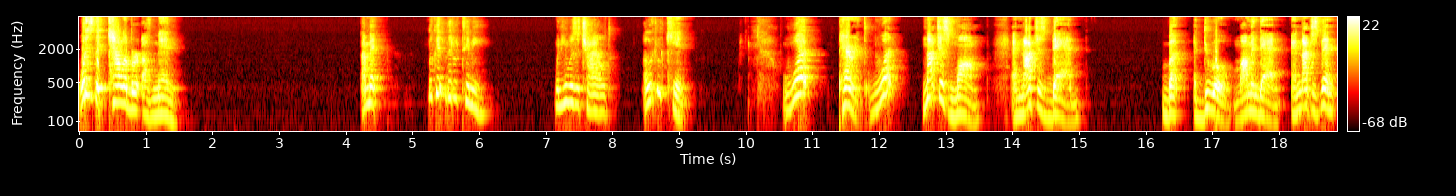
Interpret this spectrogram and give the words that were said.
What is the caliber of men? I mean, look at little Timmy when he was a child, a little kid. What parent, what, not just mom and not just dad, but a duo, mom and dad, and not just then,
